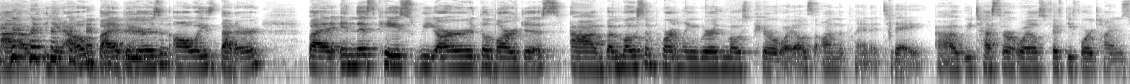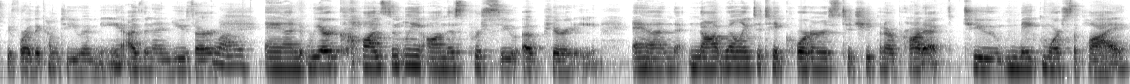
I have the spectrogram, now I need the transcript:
um, you know, but bigger isn't always better. But in this case, we are the largest, um, but most importantly, we're the most pure oils on the planet today. Uh, we test our oils 54 times before they come to you and me as an end user. Wow. And we are constantly on this pursuit of purity and not willing to take corners to cheapen our product to make more supply.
